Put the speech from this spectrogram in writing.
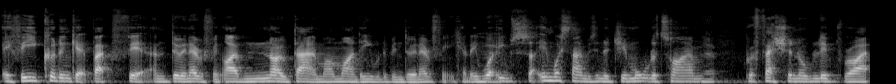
If he couldn't get back fit and doing everything, I have no doubt in my mind he would have been doing everything he could. He, wa- he was in West Ham. He was in the gym all the time, Yeah. professional, lived right,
